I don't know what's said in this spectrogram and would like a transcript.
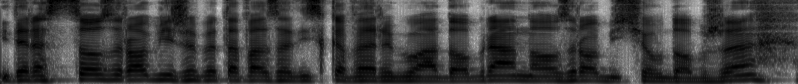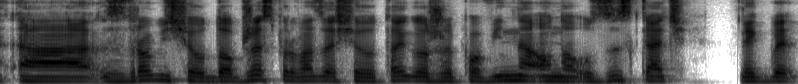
I teraz co zrobi, żeby ta faza discovery była dobra? No zrobić ją dobrze, a zrobić ją dobrze sprowadza się do tego, że powinna ona uzyskać, jakby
